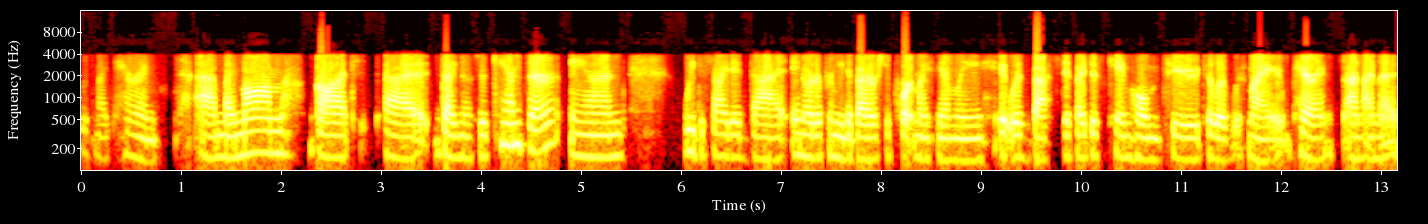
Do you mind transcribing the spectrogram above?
with my parents. Uh, my mom got uh, diagnosed with cancer, and we decided that in order for me to better support my family, it was best if I just came home to to live with my parents. And I'm a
